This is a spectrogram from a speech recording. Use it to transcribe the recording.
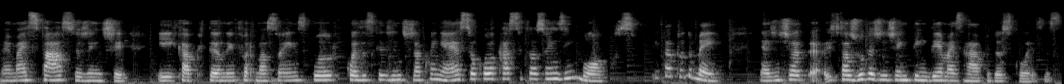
É mais fácil a gente ir captando informações por coisas que a gente já conhece ou colocar situações em blocos. E tá tudo bem. A gente, isso ajuda a gente a entender mais rápido as coisas.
